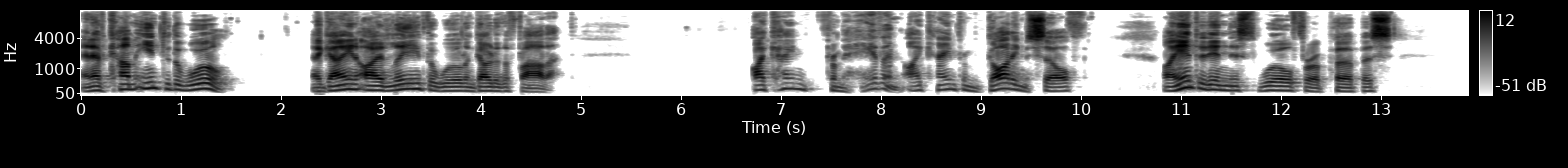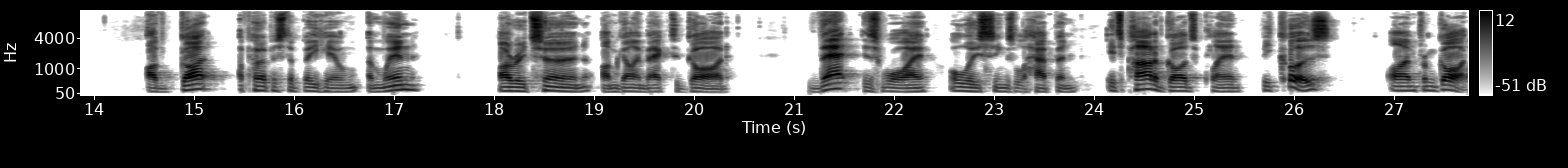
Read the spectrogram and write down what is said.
and have come into the world. Again, I leave the world and go to the Father. I came from heaven. I came from God Himself. I entered in this world for a purpose. I've got a purpose to be here. And when I return, I'm going back to God that is why all these things will happen. It's part of God's plan because I'm from God.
